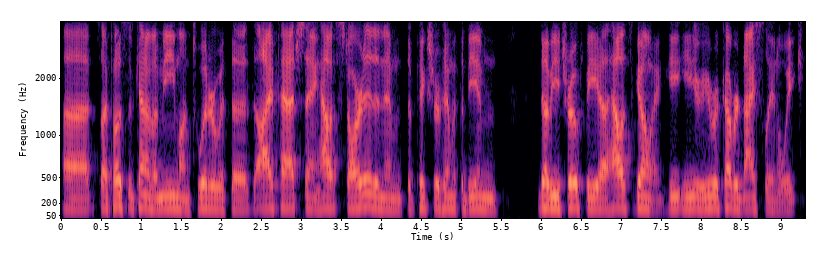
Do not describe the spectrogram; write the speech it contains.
Uh, so I posted kind of a meme on Twitter with the, the eye patch saying how it started, and then the picture of him with the BMW trophy, uh, how it's going. He, he he recovered nicely in a week.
